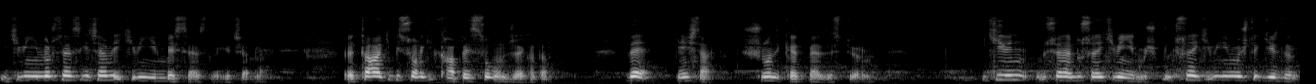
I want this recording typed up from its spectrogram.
2024 senesi geçer ve 2025 senesinde geçerli. Ve ta ki bir sonraki KPSS oluncaya kadar. Ve gençler şuna dikkat etmenizi istiyorum. 2000 bu sene bu sene 2023. Bu sene 2023'te girdin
